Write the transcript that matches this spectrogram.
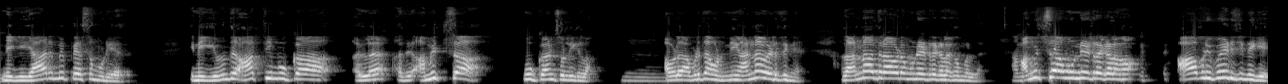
இன்னைக்கு யாருமே பேச முடியாது. இன்னைக்கு வந்து அதிமுக அல்ல அது அமித்ஷா மூக்கான்னு சொல்லிக்கலாம். அவ்வளவு அப்படிதான் ஒண்ணு. நீங்க அண்ணாவை எடுத்துங்க. அது அண்ணா திராவிட முன்னேற்ற கழகம் இல்ல. அமித்ஷா முன்னேற்ற கழகம். அப்படி போயிடுச்சு இன்னைக்கு.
